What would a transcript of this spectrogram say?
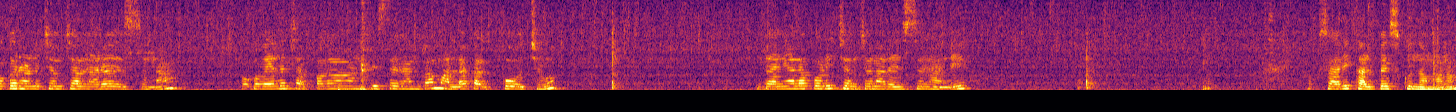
ఒక రెండు చెంచాల నర వేస్తున్నా. ఒకవేళ చప్పగా అనిపిస్తే కనుక మళ్ళీ కలుపుకోవచ్చు. ధనియాల పొడి చెంచాన్నర వేస్తున్నాండి ఒకసారి కలిపేసుకుందాం మనం.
